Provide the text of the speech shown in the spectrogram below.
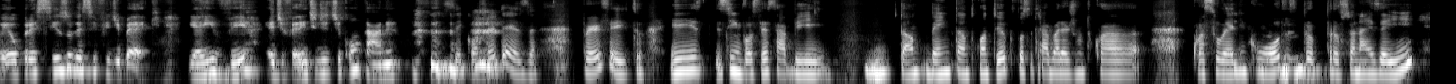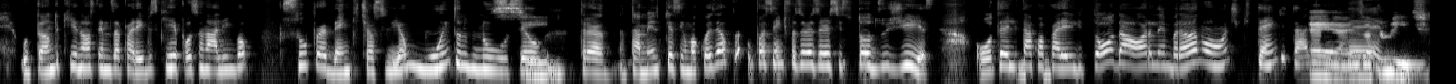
eu preciso desse feedback. E aí ver é diferente de te contar, né? Sim, com certeza. Perfeito. E sim, você sabe tanto, bem tanto quanto eu, que você trabalha junto com a, com a Suelen, com outros uhum. profissionais aí, o tanto que nós temos aparelhos que reposicionam a língua super bem, que te auxiliam muito no Sim. seu tratamento, porque assim, uma coisa é o, o, paciente fazer o exercício todos os dias, outra ele tá com o aparelho toda hora lembrando onde que tem que estar. Tá é, exatamente.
